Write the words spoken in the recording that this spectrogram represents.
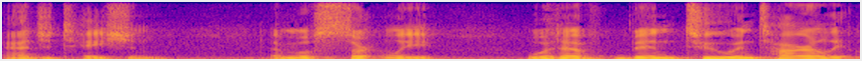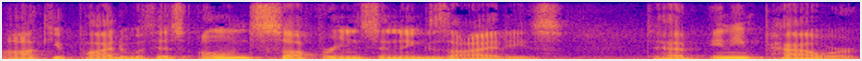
agitation, and most certainly would have been too entirely occupied with his own sufferings and anxieties to have any power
